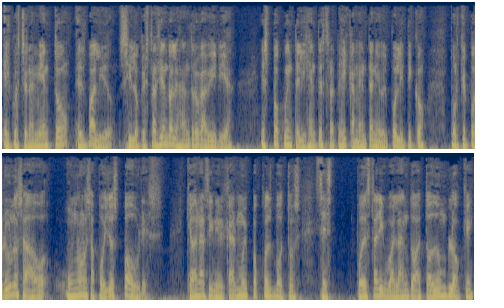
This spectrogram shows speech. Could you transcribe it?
el cuestionamiento es válido. Si lo que está haciendo Alejandro Gaviria es poco inteligente estratégicamente a nivel político, porque por unos, a- unos apoyos pobres, que van a significar muy pocos votos, se puede estar igualando a todo un bloque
